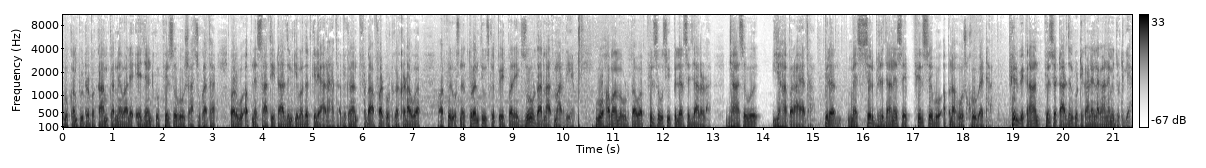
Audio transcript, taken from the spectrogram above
वो कंप्यूटर पर काम करने वाले एजेंट को फिर से होश आ चुका था और वो अपने साथी टार्जन की मदद के लिए आ रहा था। विक्रांत फटाफट उठकर खड़ा हुआ और फिर उसने तुरंत ही उसके पेट पर एक जोरदार लात मार दिया। वो हवा में उड़ता हुआ फिर से उसी पिलर से जा लड़ा, जहाँ से वो यहाँ पर आया था। पिलर में सिर भिड़ जाने से फिर से वो अपना होश खो बैठा। फिर विक्रांत फिर से टार्जन को ठिकाने लगाने में जुट गया।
